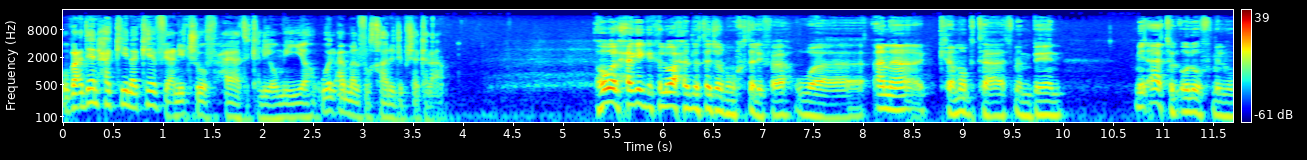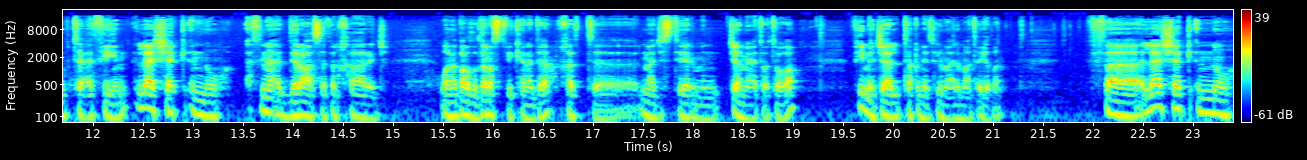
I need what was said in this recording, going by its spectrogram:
وبعدين حكينا كيف يعني تشوف حياتك اليومية والعمل في الخارج بشكل عام. هو الحقيقة كل واحد له تجربة مختلفة وأنا كمبتعث من بين مئات الألوف من المبتعثين لا شك إنه أثناء الدراسة في الخارج وأنا برضو درست في كندا أخذت الماجستير من جامعة اوتوا في مجال تقنية المعلومات أيضا. فلا شك إنه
